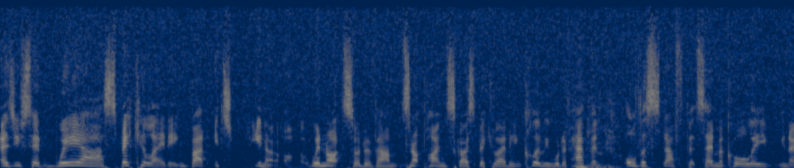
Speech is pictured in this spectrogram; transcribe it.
as you said we are speculating but it's you know uh, we're not sort of um, it's not pie in the sky speculating. It clearly would have happened. All the stuff that say McCauley you know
